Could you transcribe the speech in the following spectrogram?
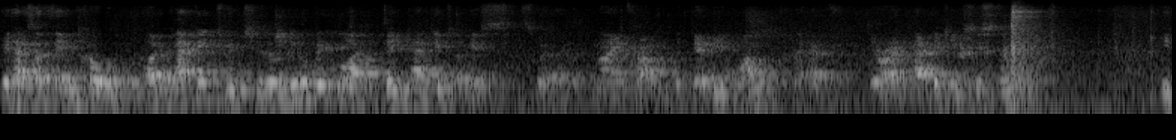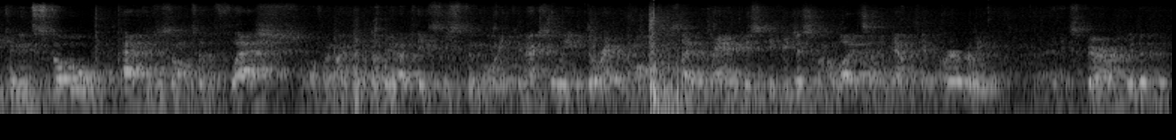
It has a thing called O-Package, which is a little bit like D-Package, I guess that's where they got the name from, the Debian one, but they have their own packaging system. You can install packages onto the flash of an OpenWRT system, or you can actually direct them onto, say, the RAM disk if you just want to load something down temporarily and experiment with it,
